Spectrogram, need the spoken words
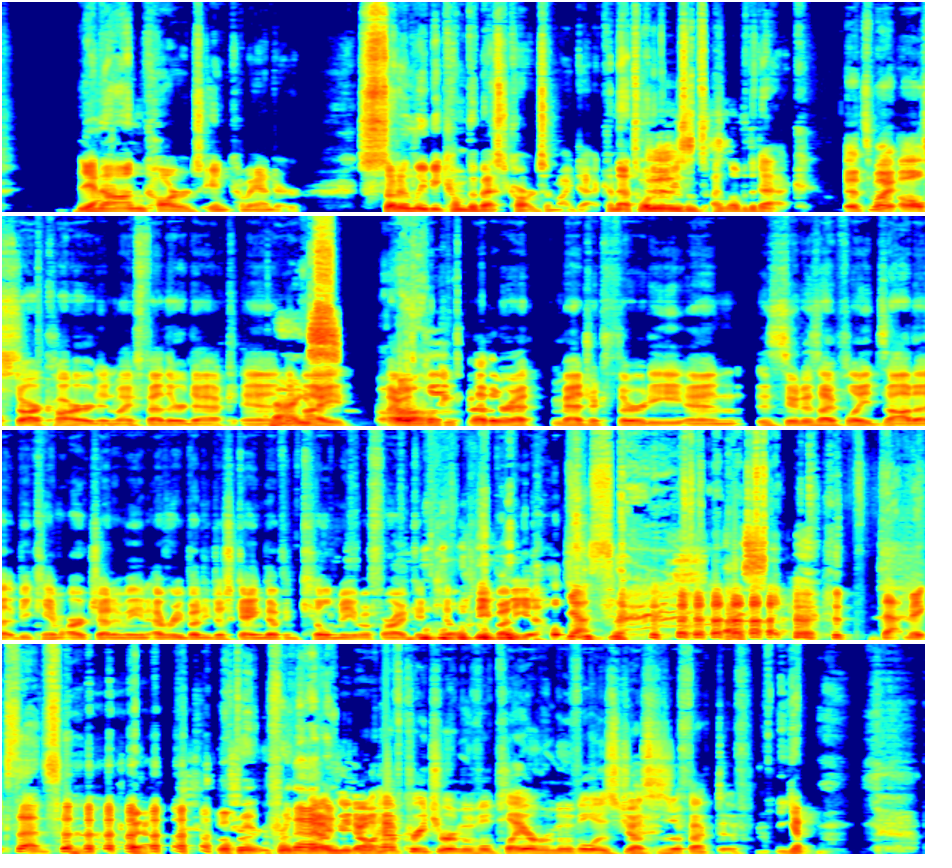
Yeah. non-cards in commander suddenly become the best cards in my deck and that's one It of the is- reasons i love the deck It's my all star card in my feather deck, and Nice. I I was playing feather at Magic 30, and as soon as I played Zada, it became arch enemy, and everybody just ganged up and killed me before I could kill anybody else. Yes. that makes sense. Well, for for Yeah, that if and you don't have creature removal, player removal is just as effective. Yep.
